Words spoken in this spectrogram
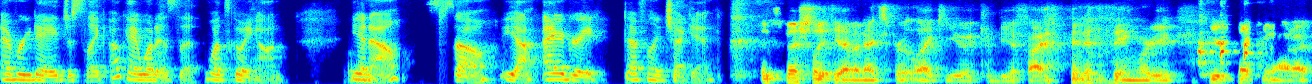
every day, just like, okay, what is it? What's going on? You know? So yeah, I agree. Definitely check in. Especially if you have an expert like you, it can be a five minute thing where you, you're checking on it.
